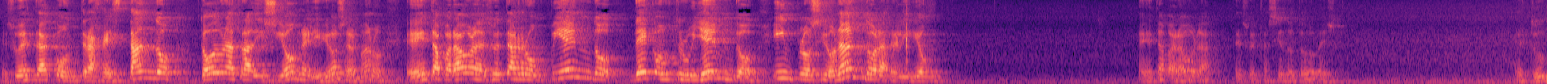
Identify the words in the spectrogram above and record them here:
Jesús está contrarrestando toda una tradición religiosa, hermano. En esta parábola Jesús está rompiendo, deconstruyendo, implosionando la religión. En esta parábola Jesús está haciendo todo eso. Jesús,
